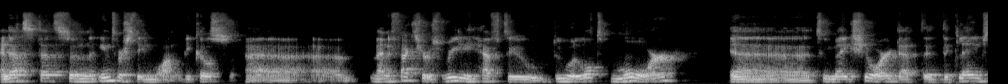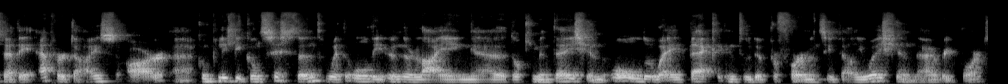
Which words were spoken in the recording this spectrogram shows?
And that's, that's an interesting one because uh, manufacturers really have to do a lot more uh, to make sure that the, the, claims that they advertise are uh, completely consistent with all the underlying uh, documentation all the way back into the performance evaluation uh, report.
